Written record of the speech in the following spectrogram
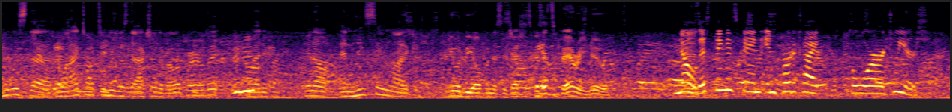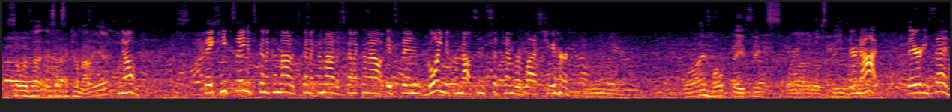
he was the the one I talked to. He was the actual developer of it, Mhm. you know, and he seemed like he would be open to suggestions because it's very new. "No, this thing has been in prototype for two years. So is that, it hasn't come out yet? No, they keep saying it's going to come out. It's going to come out. It's going to come out. It's been going to come out since September last year. Well, I hope they fix a lot of those things. They're not. They already said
